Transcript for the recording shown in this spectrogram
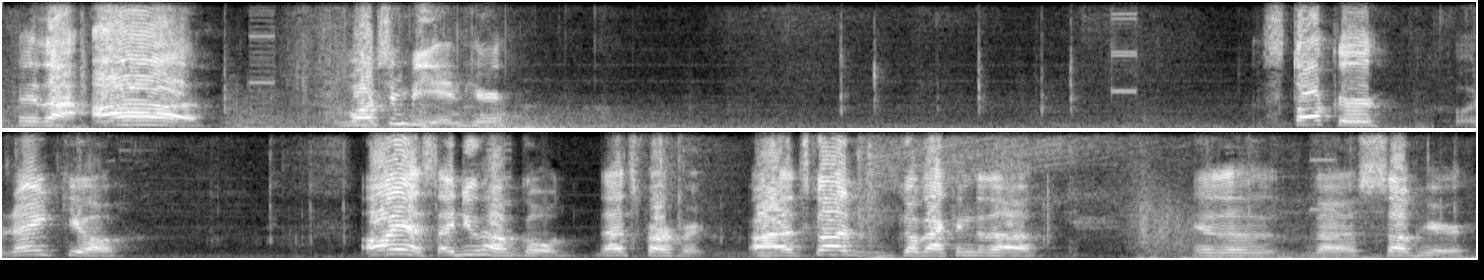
Look at that. Ah! Watch him be in here. Stalker. Oh, thank you. Oh yes, I do have gold. That's perfect. Alright, let's go ahead and go back into the into the, the sub here.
